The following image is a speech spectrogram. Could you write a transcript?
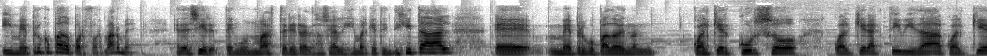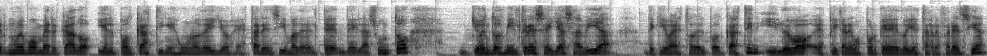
y me he preocupado por formarme. Es decir, tengo un máster en redes sociales y marketing digital, eh, me he preocupado en cualquier curso, cualquier actividad, cualquier nuevo mercado, y el podcasting es uno de ellos, estar encima del, del asunto yo en 2013 ya sabía de qué iba esto del podcasting y luego explicaremos por qué doy esta referencia.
